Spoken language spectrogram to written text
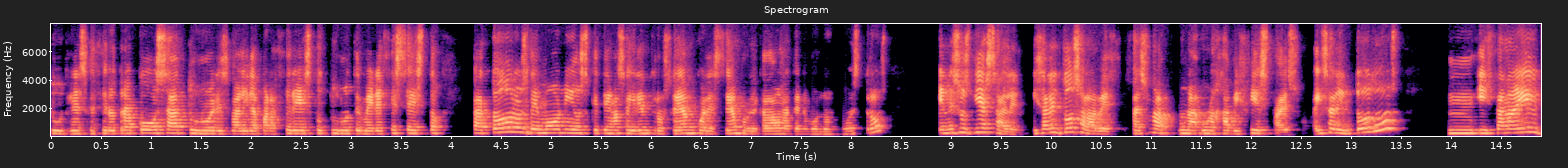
tú tienes que hacer otra cosa, tú no eres válida para hacer esto, tú no te mereces esto. O sea, todos los demonios que tengas ahí dentro, sean cuales sean, porque cada una tenemos los nuestros, en esos días salen y salen todos a la vez. O sea, es una, una, happy fiesta eso. Ahí salen todos mm, y están ahí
